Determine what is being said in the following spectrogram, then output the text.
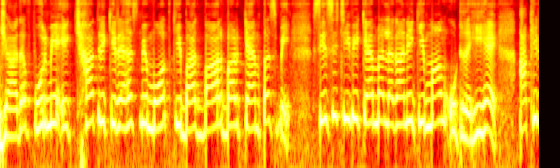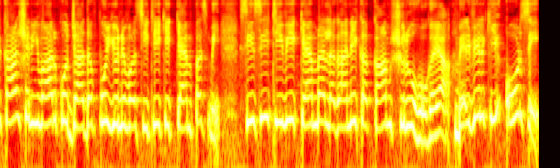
जादवपुर में एक छात्र की रहस्य मौत के बाद बार बार कैंपस में सीसीटीवी कैमरा लगाने की मांग उठ रही है। आखिरकार शनिवार को जादवपुर यूनिवर्सिटी के कैंपस में सीसीटीवी कैमरा लगाने का काम शुरू हो गया। बेरवेल की ओर से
